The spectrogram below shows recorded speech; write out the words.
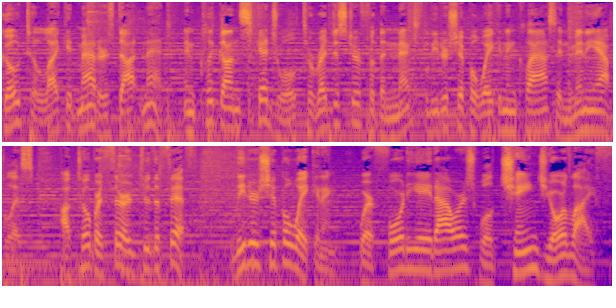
Go to likeitmatters.net and click on schedule to register for the next Leadership Awakening class in Minneapolis, October 3rd through the 5th. Leadership Awakening, where 48 hours will change your life.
